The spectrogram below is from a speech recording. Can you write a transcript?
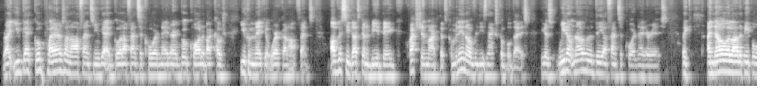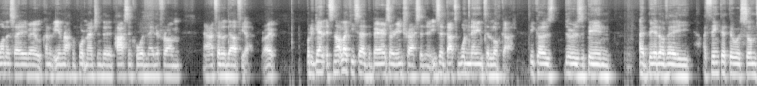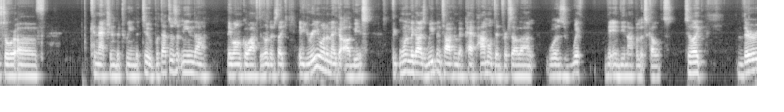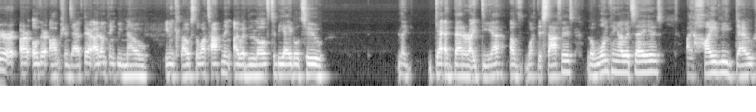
Right? You get good players on offense and you get a good offensive coordinator, a good quarterback coach, you can make it work on offense. Obviously, that's going to be a big question mark that's coming in over these next couple of days because we don't know who the offensive coordinator is. Like, I know a lot of people want to say about kind of Ian Rapoport mentioned the passing coordinator from uh, Philadelphia, right? But again, it's not like he said the Bears are interested in it. He said that's one name to look at because there's been a bit of a, I think that there was some sort of connection between the two, but that doesn't mean that they won't go after others. Like, if you really want to make it obvious, one of the guys we've been talking about, Pep Hamilton, for so long was with the Indianapolis Colts. So, like, there are other options out there. I don't think we know even close to what's happening. I would love to be able to like get a better idea of what this staff is. The one thing I would say is I highly doubt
